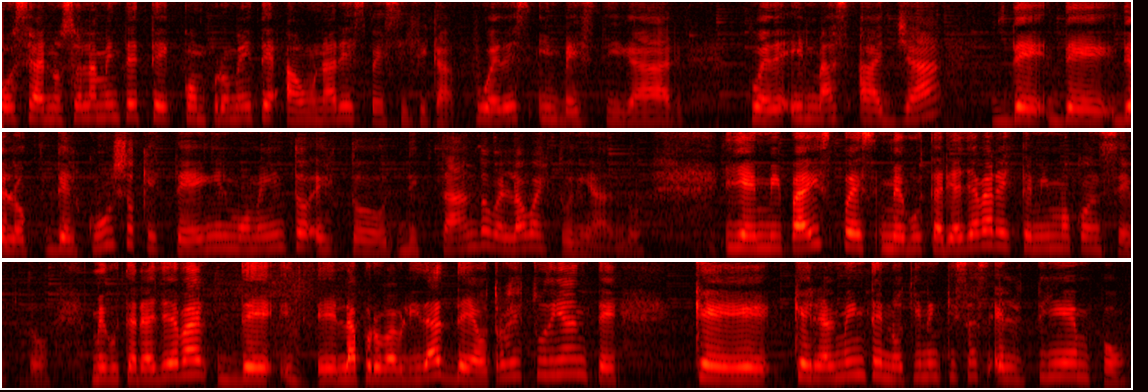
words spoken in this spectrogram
O sea, no solamente te compromete a un área específica, puedes investigar, puedes ir más allá de, del curso que esté en el momento esto, dictando ¿verdad? o estudiando. Y en mi país, pues me gustaría llevar este mismo concepto. Me gustaría llevar eh, la probabilidad de otros estudiantes que, que, realmente no tienen quizás el tiempo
